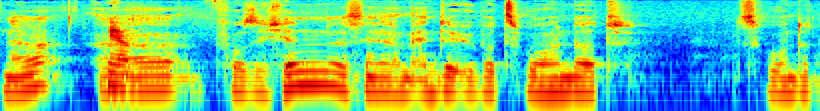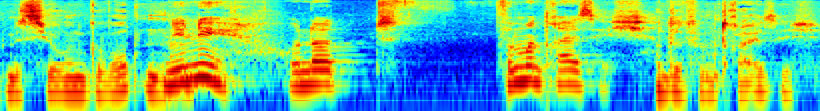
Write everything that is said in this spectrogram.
ne, ja. Äh, vor sich hin. Es sind ja am Ende über 200, 200 Missionen geworden. Nee, nee, 135. 135.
